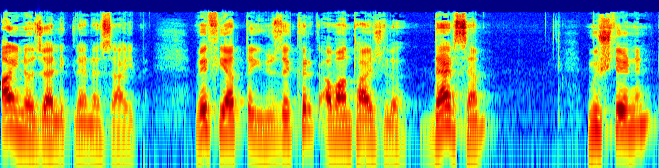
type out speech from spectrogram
aynı özelliklerine sahip ve fiyatta %40 avantajlı dersem müşterinin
